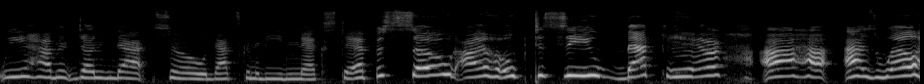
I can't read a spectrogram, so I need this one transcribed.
We haven't done that, so that's gonna be next episode. I hope to see back here. I ha- as well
